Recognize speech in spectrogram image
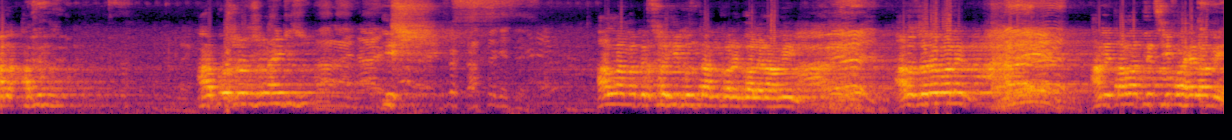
আর আপনি আর প্রশংসা নাই কিছু? ইস। আল্লাহ আমাদের সহি দান করেন বলেন আমি আরও জোরে বলেন। আমি দাওয়াত দিচ্ছি পহেলা মে।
